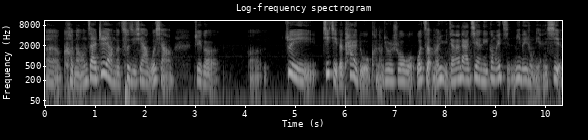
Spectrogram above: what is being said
呃，可能在这样的刺激下，我想这个呃。最积极的态度，可能就是说我我怎么与加拿大建立更为紧密的一种联系，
